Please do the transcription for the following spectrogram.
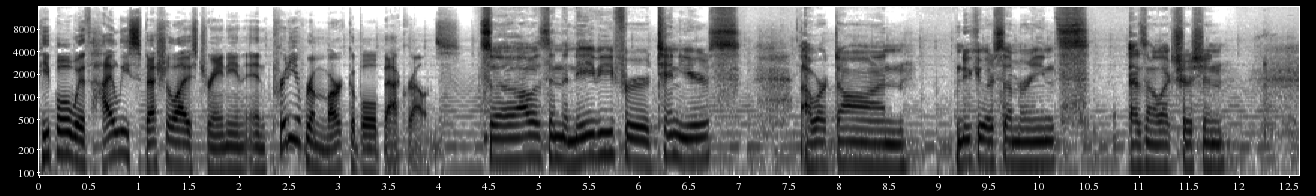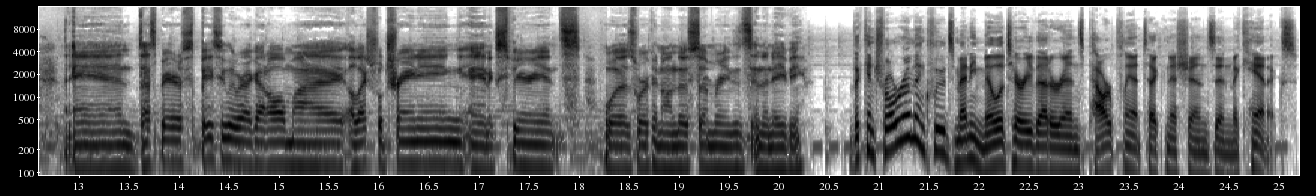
people with highly specialized training and pretty remarkable backgrounds. So I was in the Navy for 10 years. I worked on nuclear submarines as an electrician. And that's basically where I got all my electrical training and experience was working on those submarines in the Navy. The control room includes many military veterans, power plant technicians, and mechanics.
